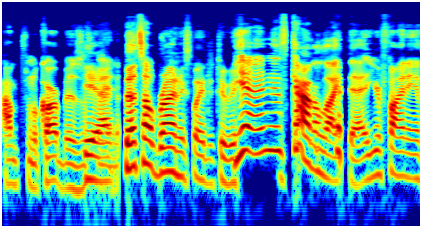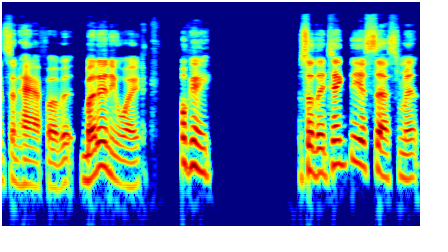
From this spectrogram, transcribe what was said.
I'm from the car business. Yeah, man. that's how Brian explained it to me. Yeah, and it's kind of like that. You're financing half of it. But anyway, okay. So they take the assessment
